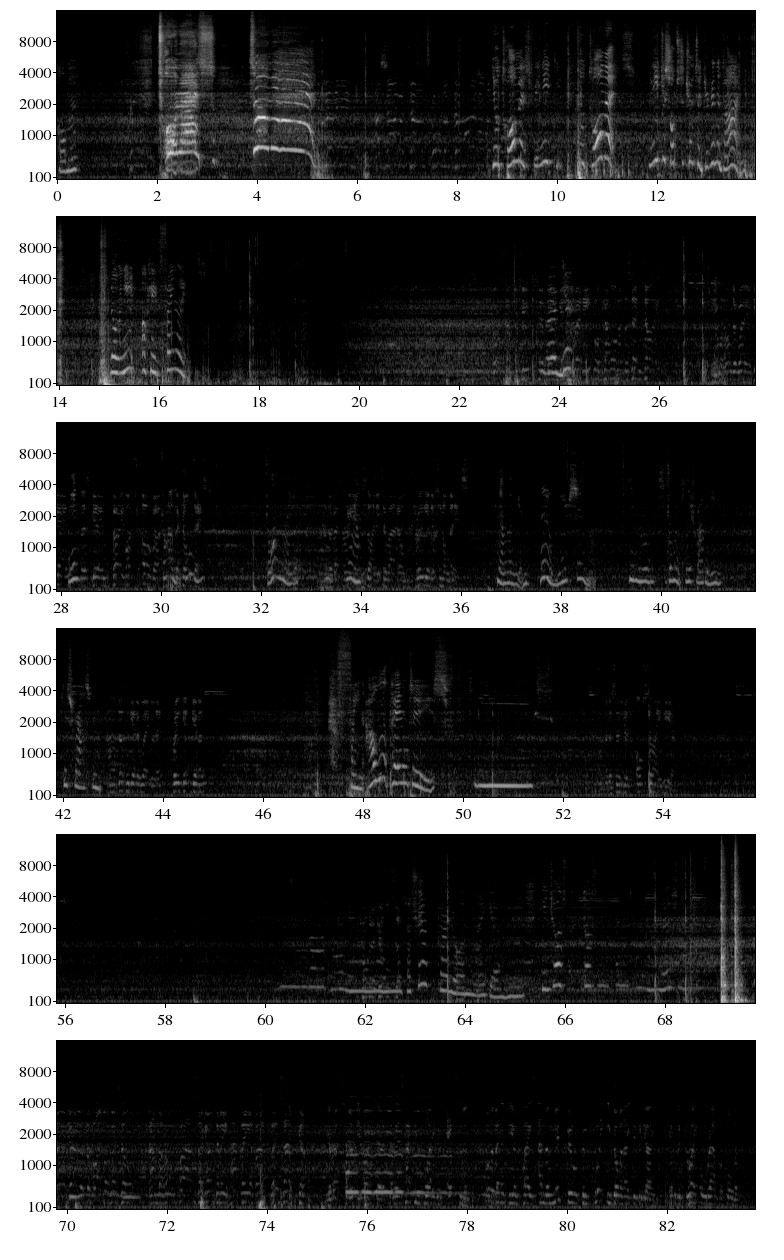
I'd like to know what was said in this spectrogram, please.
Thomas. Thomas! Thomas! Yo, Thomas, we need you. Yo, Thomas! We need you substituted. You're gonna die. No, we need. Okay, finally. Uh, yeah. get ready will come on at the same time. And we're again. This game very much over John, as a contest. John, like. And the referee Yeah. decided to add on three additional minutes. I'm again. This is weird that. Even though he doesn't play for Aberdeen. Plays for Aston. And doesn't get away with it. Free kick given. Fine, I want penalties. Please. And the decision offside here. Connor Goldson. It's a shepherd on again. He just doesn't listen. There goes the final whistle. And the home fans are going to be happy about this outcome. You're absolutely right there. Their attacking play full of energy and pace, and the midfield completely dominated the game. It was a great all-round performance.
